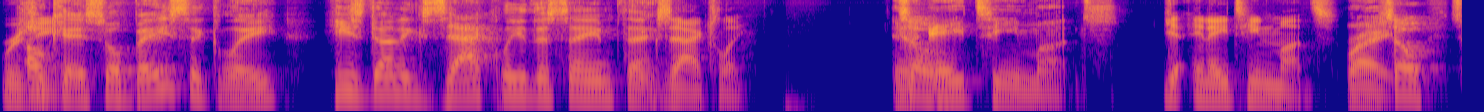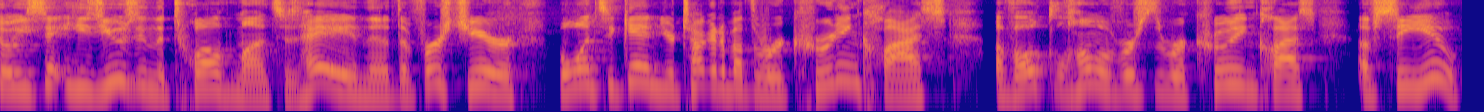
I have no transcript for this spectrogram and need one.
regime. Okay, so basically, he's done exactly the same thing. exactly. in so- 18 months. Yeah, in 18 months. Right. So so he's he's using the 12 months as hey in the, the first year, but once again, you're talking about the recruiting class of Oklahoma versus the recruiting class of CU.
